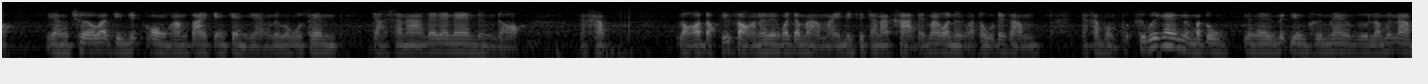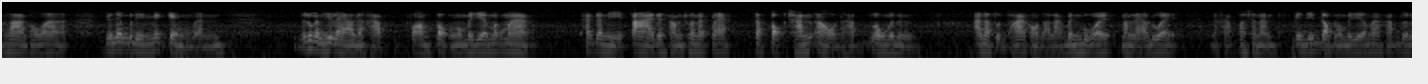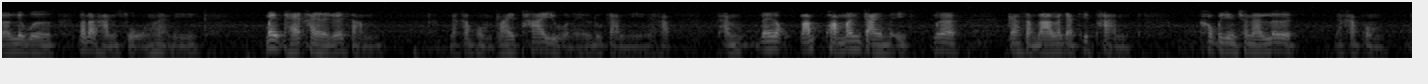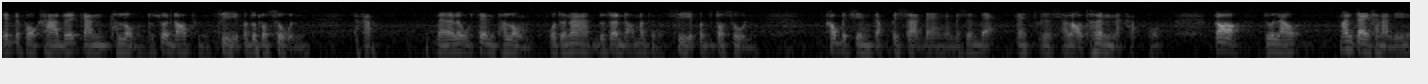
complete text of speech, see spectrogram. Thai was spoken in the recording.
ยังเชื่อว่าทีมที่โกงความตายเก่งๆ อย่างเลเวอร์คูเซนจะชนะได้แน่ๆหนึ่งดอกนะครับรอดอกที่สองนั่นเองว่าจะมาไหมมีสิทธิชนะขาดได้มากกว่าหนึ่งประตูได้ซ้ำนะครับผมคือพูดง่ายหนึ่งประตูยังไงยืนพื้นแน่ดูแล้วไม่น่าพลาดเพราะว่ายูเนนบรินไม่เก่งเหมือนฤดูกาลที่แล้วนะครับ ฟอร์มตกลงไปเยอะมากๆถ้าจะหนีตายด้วยซ้ำช่วงแรกๆจะตกชั้นเอานะครับ ลงไปถึงอันดับสุดท้ายของตารางเป็นบวยมาแล้วด้วย นะครับ เพราะฉะนั้นเป็นดิดดรอปลงไปเยอะมากครับ ดูแล้วเลเวอร์มาตรฐานสูงขนาดนี้ ไม่แพ้ใครเลยด้วยซ้ำนะครับ ผมไร้พ่ายอยู่ในฤดูกาลนี้นะครับแถมได้รับความมั่นใจมาอีก เมื่อการสัปดาห์หลังจากที่ผ่านเข้าไปชิงชนะเลิศนะครับ ผมเดนไปโฟคาด้วยการถล่มดุสเซลดอร์ฟถึง 4 ประตูต่อศูนย์นะครับแล้วเลวเส้นถล่มโฟโตนาดุสเซลดอร์ฟมาถึง 4 ประตูต่อศูนย์เข้าไปชิงกับปิศาจแดงในเมเซนแบกในเฟอร์สลาเทิร์นนะครับผมก็ดูแล้ว มั่นใจขนาดนี้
